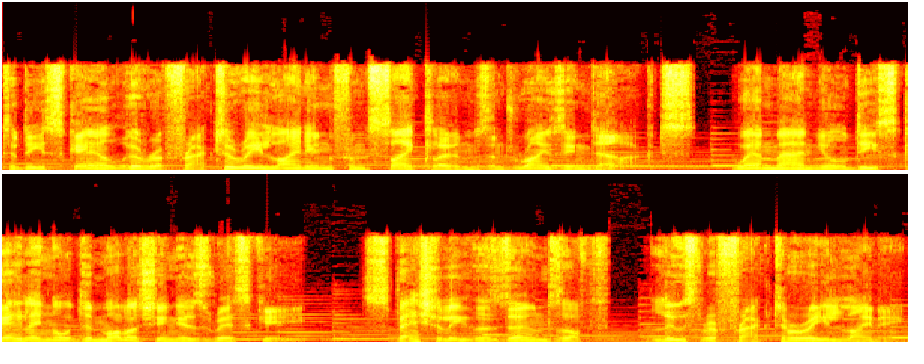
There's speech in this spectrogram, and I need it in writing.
to descale the refractory lining from cyclones and rising ducts, where manual descaling or demolishing is risky, especially the zones of loose refractory lining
